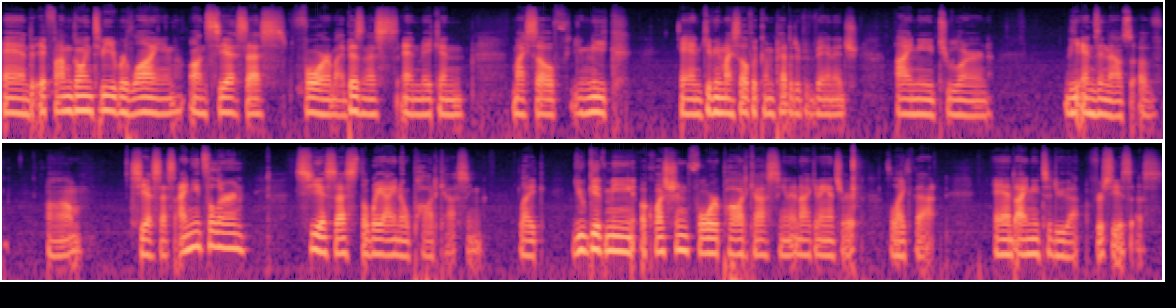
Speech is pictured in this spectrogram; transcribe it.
And if I'm going to be relying on CSS for my business and making myself unique and giving myself a competitive advantage, I need to learn the ins and outs of um, CSS. I need to learn CSS the way I know podcasting. Like, you give me a question for podcasting and I can answer it like that. And I need to do that for CSS.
